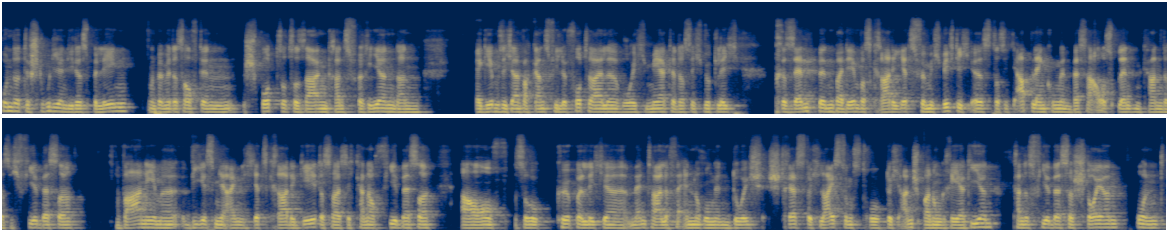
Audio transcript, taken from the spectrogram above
hunderte Studien, die das belegen. Und wenn wir das auf den Sport sozusagen transferieren, dann ergeben sich einfach ganz viele Vorteile, wo ich merke, dass ich wirklich präsent bin bei dem, was gerade jetzt für mich wichtig ist, dass ich Ablenkungen besser ausblenden kann, dass ich viel besser wahrnehme, wie es mir eigentlich jetzt gerade geht. Das heißt, ich kann auch viel besser auf so körperliche, mentale Veränderungen durch Stress, durch Leistungsdruck, durch Anspannung reagieren, kann das viel besser steuern und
